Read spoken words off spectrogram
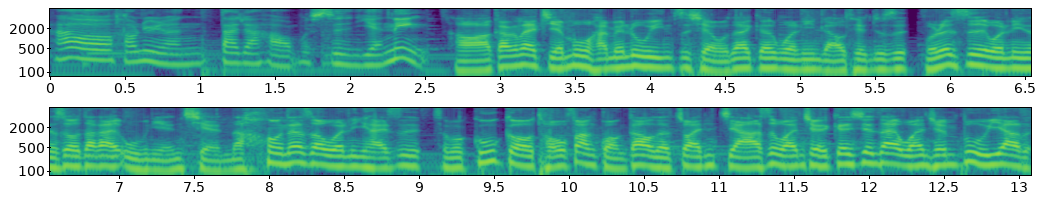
Hello，好女人，大家好，我是严宁。好啊，刚刚在节目还没录音之前，我在跟文玲聊天，就是我认识文玲的时候，大概五年前，然后那时候文玲还是什么 Google 投放广告的专家，是完全跟现在完全。不一样的，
